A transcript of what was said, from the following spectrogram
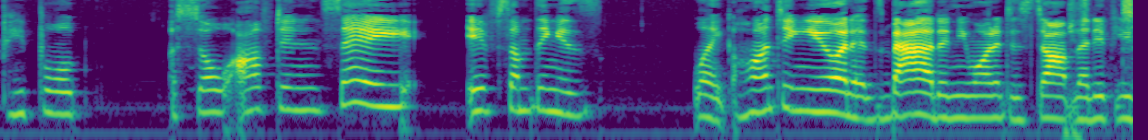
people so often say if something is like haunting you and it's bad and you want it to stop that if you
